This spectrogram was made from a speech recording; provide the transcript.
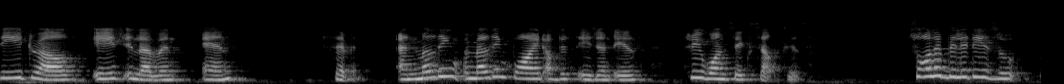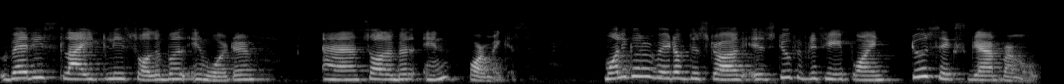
C12H11N7. And melting, melting point of this agent is 316 Celsius. Solubility is very slightly soluble in water and soluble in formic acid. Molecular weight of this drug is 253.26 gram per mole.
